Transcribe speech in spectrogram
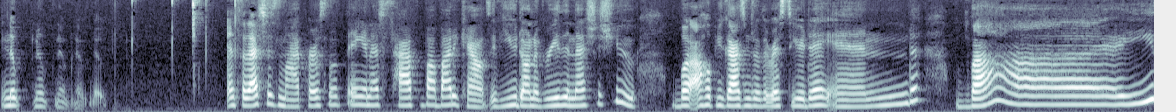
Nope, nope, nope, nope, nope. And so that's just my personal thing, and that's just how I feel about body counts. If you don't agree, then that's just you. But I hope you guys enjoy the rest of your day and bye.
